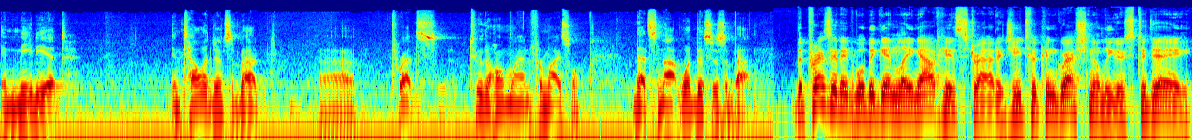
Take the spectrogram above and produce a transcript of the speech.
immediate intelligence about uh, threats to the homeland from ISIL. That's not what this is about. The president will begin laying out his strategy to congressional leaders today,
